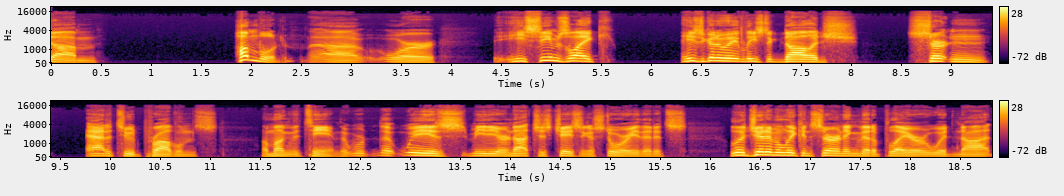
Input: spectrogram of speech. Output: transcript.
um, humbled, uh, or he seems like he's going to at least acknowledge certain attitude problems among the team. That we that we as media are not just chasing a story. That it's legitimately concerning that a player would not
